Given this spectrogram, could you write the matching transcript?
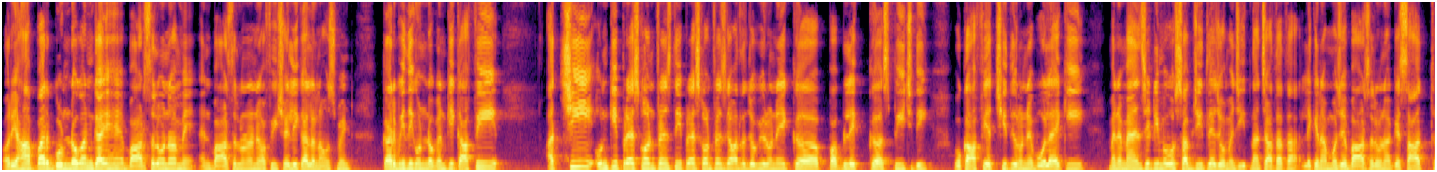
और यहाँ पर गुंडोगन गए हैं बार्सलोना में एंड बार्सलोना ने ऑफिशियली कल अनाउंसमेंट कर भी दी गुंडोगन की। काफ़ी अच्छी उनकी प्रेस कॉन्फ्रेंस थी। प्रेस कॉन्फ्रेंस का मतलब जो भी उन्होंने एक पब्लिक स्पीच दी, वो काफ़ी अच्छी थी। उन्होंने बोला है कि मैंने मैन सिटी में वो सब जीत लिया जो मैं जीतना चाहता था। लेकिन अब मुझे बार्सिलोना के साथ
